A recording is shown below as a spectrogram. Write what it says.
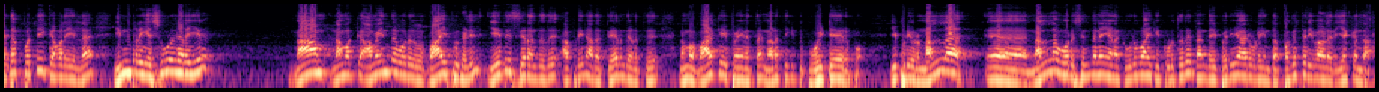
எதை பற்றி கவலை இல்லை. இன்றைய சூழ்நிலையில் நாம் நமக்கு அமைந்த ஒரு வாய்ப்புகளில் எது சிறந்தது அப்படின்னு அதை தேர்ந்தெடுத்து நம்ம வாழ்க்கை பயணத்தை நடத்திக்கிட்டு போயிட்டே இருப்போம். இப்படி ஒரு நல்ல நல்ல ஒரு சிந்தனை எனக்கு உருவாக்கி கொடுத்தது தந்தை பெரியாருடைய இந்த பகுத்தறிவாளர் இயக்கம்தான்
